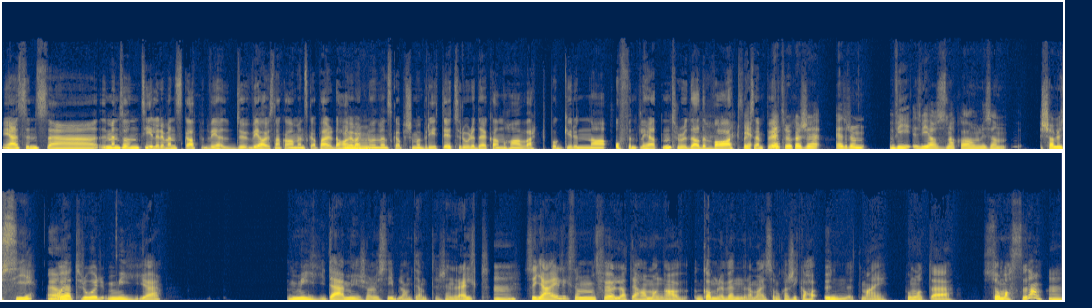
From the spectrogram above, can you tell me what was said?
Jeg syns uh, Men sånn tidligere vennskap Vi, du, vi har jo snakka om vennskap her. Det har jo vært noen vennskaper som har brytet. Tror du det kan ha vært på grunn av offentligheten? Tror du det hadde vart, for Jeg, eksempel? jeg tror kanskje jeg tror, vi, vi har også snakka om liksom sjalusi, Ja. og jeg tror mye mye, det er mye sjalusi blant jenter generelt. Mm. Så jeg liksom føler at jeg har mange av gamle venner av meg som kanskje ikke har unnet meg på en måte så masse, da. Mm.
